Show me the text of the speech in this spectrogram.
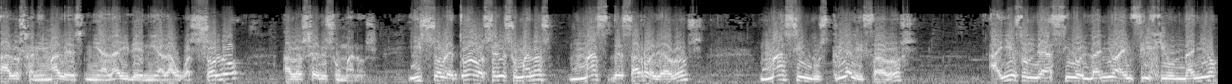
a los animales, ni al aire, ni al agua, solo a los seres humanos. Y sobre todo a los seres humanos más desarrollados, más industrializados. Ahí es donde ha sido el daño, ha infligido un daño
